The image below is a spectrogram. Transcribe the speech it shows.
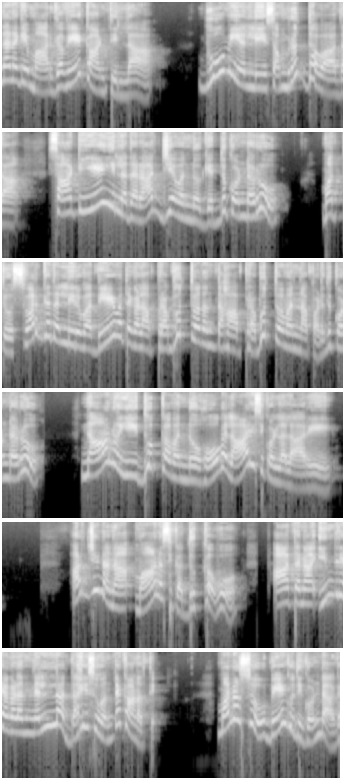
ನನಗೆ ಮಾರ್ಗವೇ ಕಾಣ್ತಿಲ್ಲ. ಭೂಮಿಯಲ್ಲಿ ಸಮೃದ್ಧವಾದ ಸಾಟಿಯೇ ಇಲ್ಲದ ರಾಜ್ಯವನ್ನು ಗೆದ್ದುಕೊಂಡರೂ ಮತ್ತು ಸ್ವರ್ಗದಲ್ಲಿರುವ ದೇವತೆಗಳ ಪ್ರಭುತ್ವದಂತಹ ಪ್ರಭುತ್ವವನ್ನು ಪಡೆದುಕೊಂಡರೂ ನಾನು ಈ ದುಃಖವನ್ನು ಹೋಗಲಾರಿಸಿಕೊಳ್ಳಲಾರೆ ಅರ್ಜುನನ ಮಾನಸಿಕ ದುಃಖವು ಆತನ ಇಂದ್ರಿಯಗಳನ್ನೆಲ್ಲ ದಹಿಸುವಂತೆ ಕಾಣುತ್ತೆ. ಮನಸ್ಸು ಬೇಗುದಿಗೊಂಡಾಗ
